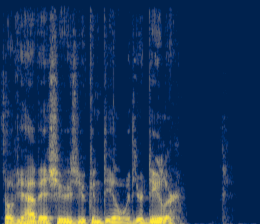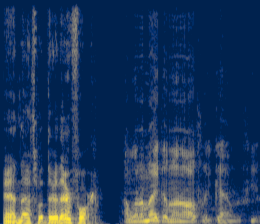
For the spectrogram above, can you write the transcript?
So if you have issues, you can deal with your dealer. And that's what they're there for. I'm gonna make him an offer he can't refuse.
